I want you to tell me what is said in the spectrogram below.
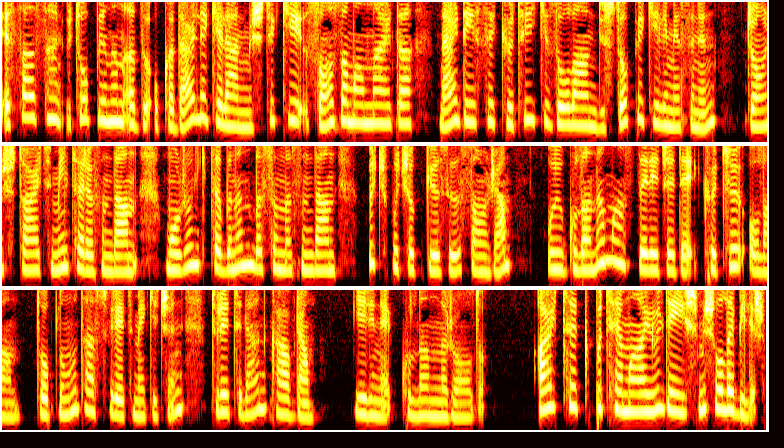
Esasen Ütopya'nın adı o kadar lekelenmişti ki son zamanlarda neredeyse kötü ikizi olan distopya kelimesinin John Stuart Mill tarafından Mor'un kitabının basılmasından 3,5 yüzyıl sonra uygulanamaz derecede kötü olan toplumu tasvir etmek için türetilen kavram yerine kullanılır oldu. Artık bu temayül değişmiş olabilir.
